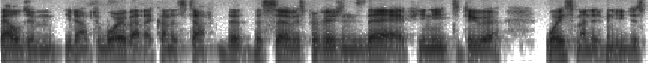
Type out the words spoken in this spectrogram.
Belgium, you don't have to worry about that kind of stuff. The, the service provision is there. If you need to do a waste management, you just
